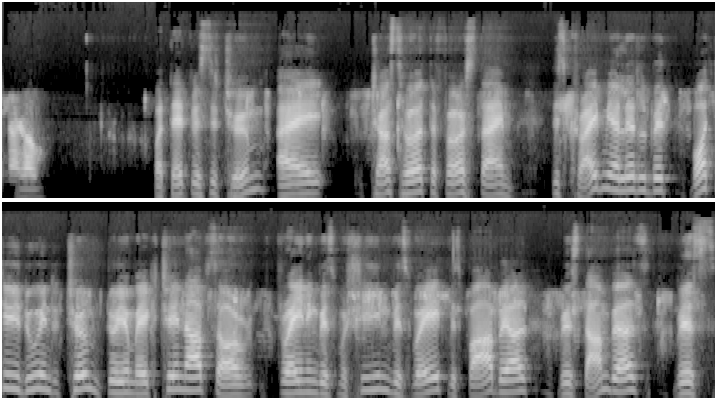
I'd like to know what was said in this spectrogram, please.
in a row. But that was the gym I just heard the first time. Describe me a little bit. What do you do in the gym? Do you make chin ups or training with machine, with weight, with barbell, with dumbbells, with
